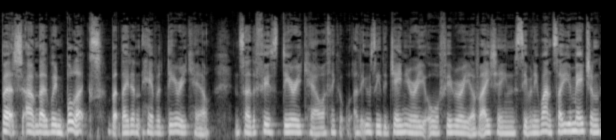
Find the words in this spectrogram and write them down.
but um, they were been bullocks, but they didn't have a dairy cow. And so the first dairy cow, I think it, it was either January or February of 1871. So you imagine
